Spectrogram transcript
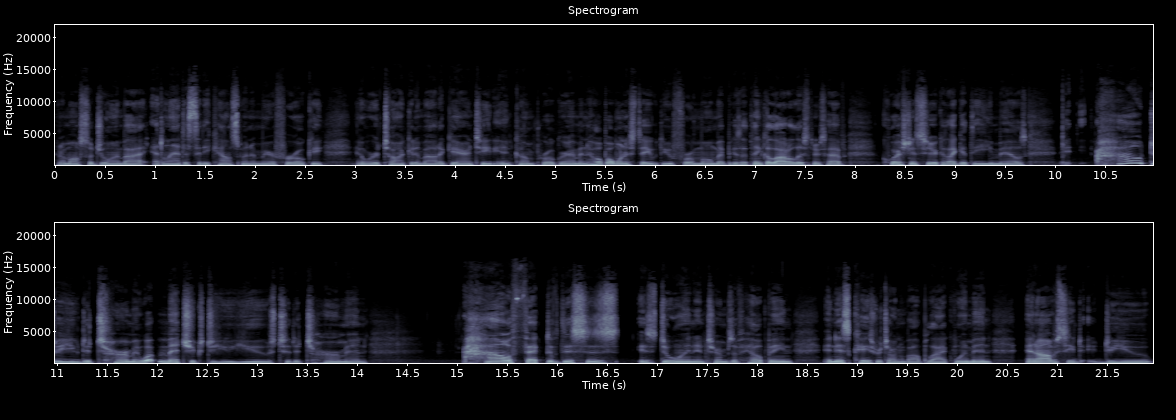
And I'm also joined by Atlanta City Councilman Amir Farokhi. And we're talking about a guaranteed income program. And Hope, I want to stay with you for a moment because I think a lot of listeners have questions here because I get the emails. How do you determine, what metrics do you use to determine how effective this is is doing in terms of helping in this case we're talking about black women and obviously do you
